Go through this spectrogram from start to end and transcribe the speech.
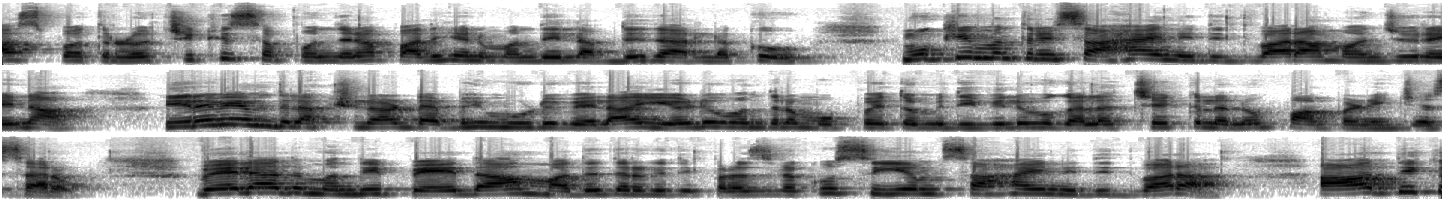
ఆసుపత్రుల్లో చికిత్స పొందిన పదిహేను మంది లబ్ధిదారులకు ముఖ్యమంత్రి సహాయ నిధి ద్వారా మంజూరైన ఇరవై ఎనిమిది లక్షల డెబ్బై మూడు వేల ఏడు వందల ముప్పై తొమ్మిది విలువ గల చెక్కులను పంపిణీ చేశారు. వేలాది మంది పేద మధ్యతరగతి ప్రజలకు సీఎం సహాయ నిధి ద్వారా ఆర్థిక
